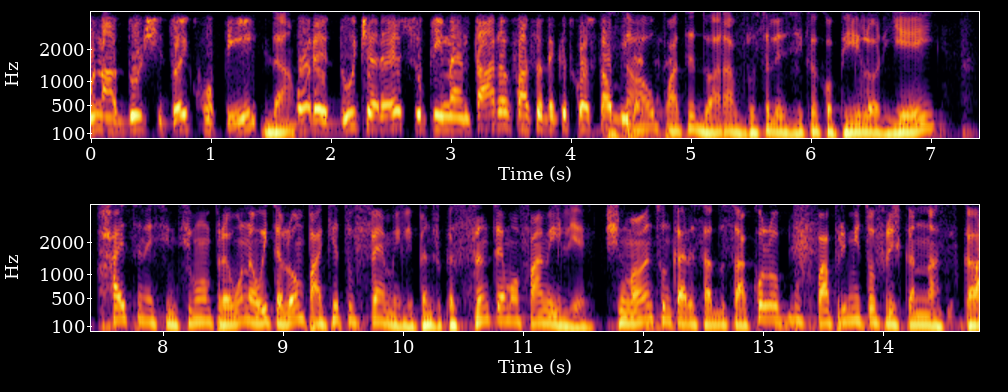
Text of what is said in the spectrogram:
un adult și doi copii, Da. o reducere suplimentară față de cât costau biletele. Sau poate doar a vrut să le zică copiilor ei, hai să ne simțim împreună, uite, luăm pachetul family, pentru că suntem o familie. Și în momentul în care s-a dus acolo, buf, a primit o frișcă în nas. Ca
